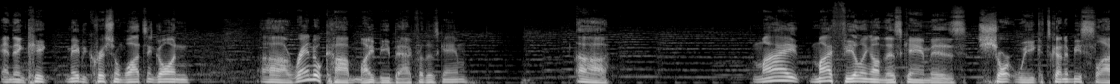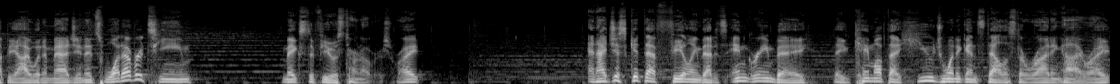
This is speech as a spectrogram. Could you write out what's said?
and then kick maybe Christian Watson going. Uh, Randall Cobb might be back for this game. Uh, my my feeling on this game is short week. It's going to be sloppy. I would imagine it's whatever team makes the fewest turnovers, right? And I just get that feeling that it's in Green Bay. They came off that huge win against Dallas. They're riding high, right?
